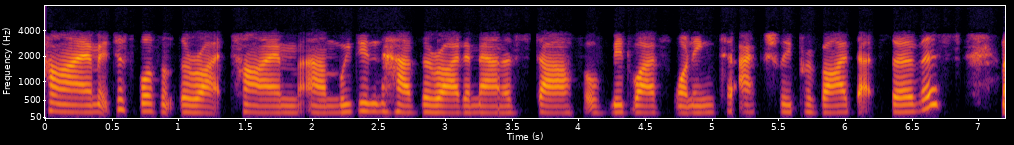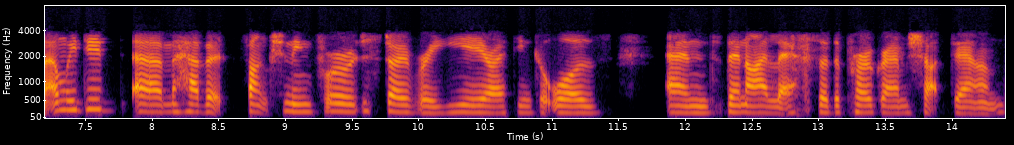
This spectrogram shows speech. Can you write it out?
time it just wasn't the right time. Um, we didn't have the right amount of staff of midwives wanting to actually provide that service, and we did um, have it functioning for just over a year, I think it was and then I left, so the program shut down.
